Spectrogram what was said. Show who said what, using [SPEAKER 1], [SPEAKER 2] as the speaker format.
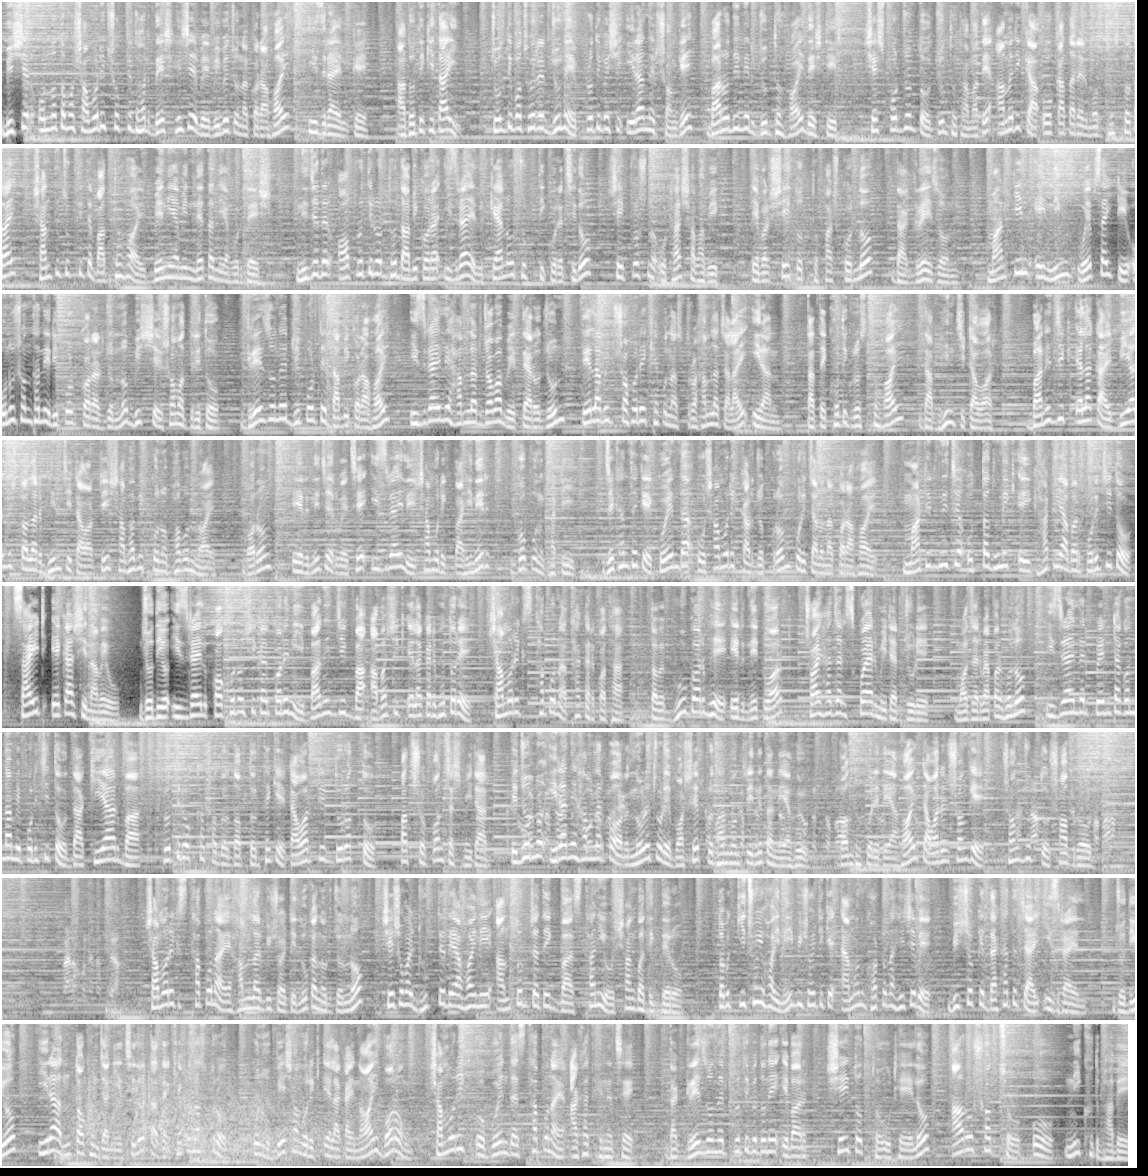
[SPEAKER 1] বিশ্বের অন্যতম সামরিক শক্তিধর দেশ হিসেবে বিবেচনা করা হয় ইসরায়েলকে। আদতে কি তাই? চলতি বছরের জুনে প্রতিবেশী ইরানের সঙ্গে বারো দিনের যুদ্ধ হয় দেশটির। শেষ পর্যন্ত যুদ্ধ থামাতে আমেরিকা ও কাতারের মধ্যস্থতায় শান্তি চুক্তিতে বাধ্য হয় বেনিয়ামিন নেতানিয়াহুর দেশ। নিজেদের অপ্রতিরোধ্য দাবি করা ইসরায়েল কেন চুক্তি করেছিল, সেই প্রশ্ন ওঠা স্বাভাবিক। এবার সেই তথ্য ফাঁস করল দ্য গ্রে জোন। মার্কিন এই নিউজ ওয়েবসাইটটি অনুসন্ধানী রিপোর্ট করার জন্য বিশ্বে সমাদৃত। গ্রেজনের রিপোর্টে দাবি করা হয়, ইসরায়েলি হামলার জবাবে ১৩ জুন তেল আবিব শহরে ক্ষেপণাস্ত্র হামলা চালায় ইরান। তাতে ক্ষতিগ্রস্ত হয় দ্য ভিঞ্চি টাওয়ার। বাণিজ্যিক এলাকায় বিয়াল্লিশ তলার ভিঞ্চি টাওয়ারটি স্বাভাবিক কোনো ভবন নয়, বরং এর নিচে রয়েছে ইসরায়েলি সামরিক বাহিনীর গোপন ঘাঁটি। যেখান থেকে গোয়েন্দা ও সামরিক কার্যক্রম পরিচালনা করা হয়। মাটির নিচে অত্যাধুনিক এই ঘাঁটি আবার পরিচিত সাইট একাশি নামেও। যদিও ইসরায়েল কখনো স্বীকার করেনি বাণিজ্যিক বা আবাসিক এলাকার ভেতরে সামরিক স্থাপনা থাকার কথা, তবে ভূগর্ভে এর নেটওয়ার্ক ছয় হাজার স্কোয়ার মিটার জুড়ে। মজার ব্যাপার হলো, ইসরায়েলের পেন্টাগন নামে পরিচিত দ্য কিয়ার বা প্রতিরক্ষা সদর দপ্তর থেকে টাওয়ারটির দূরত্ব পাঁচশো পঞ্চাশ মিটার। এজন্য ইরানি হামলার পর নড়ে চড়ে বসে প্রধানমন্ত্রী নেতানিয়াহু। বন্ধ করে দেয়া হয় টাওয়ারের সঙ্গে সংযুক্ত সব রোড। সামরিক স্থাপনায় হামলার বিষয়টি লুকানোর জন্য সে সময় ঢুকতে দেয়া হয়নি আন্তর্জাতিক বা স্থানীয় সাংবাদিকদেরও। তবে কিছুই হয়নি বিষয়টিকে এমন ঘটনা হিসেবে বিশ্বকে দেখাতে চায় ইসরায়েল। যদিও ইরান তখন জানিয়েছিল তাদের ক্ষেপণাস্ত্র কোনো বেসামরিক এলাকায় নয়, বরং সামরিক ও গোয়েন্দা স্থাপনায় আঘাত হেনেছে। দ্য গ্রেজনের প্রতিবেদনে এবার সেই তথ্য উঠে এলো আরও স্বচ্ছ ও নিখুঁতভাবে।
